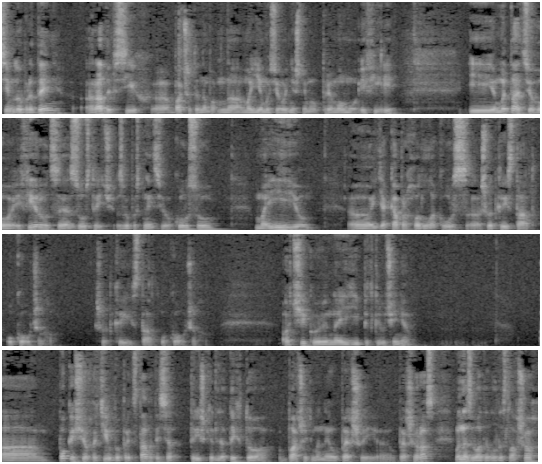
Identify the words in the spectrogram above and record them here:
Всім добрий день. Радий всіх е, бачити на, на моєму сьогоднішньому прямому ефірі. І мета цього ефіру це зустріч з випускницею курсу Марією, е, яка проходила курс е, Швидкий старт у коучингу. Швидкий старт у коучингу. Очікую на її підключення. А поки що хотів би представитися трішки для тих, хто бачить мене у перший, е, у перший раз. Мене звати Владислав Шах,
